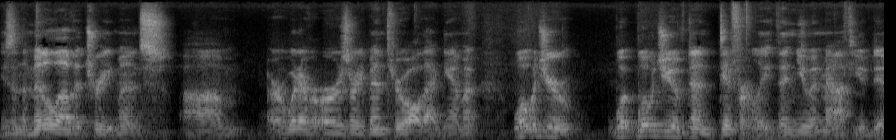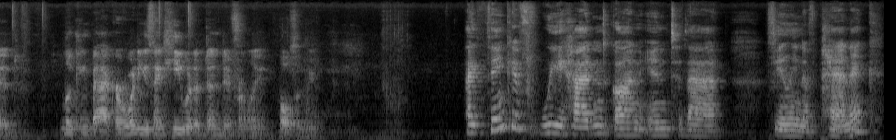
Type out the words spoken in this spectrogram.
is in the middle of it, treatments, um, or whatever, or has already been through all that gamut. What would your what what would you have done differently than you and Matthew did, looking back, or what do you think he would have done differently, both of you? I think if we hadn't gone into that feeling of panic,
